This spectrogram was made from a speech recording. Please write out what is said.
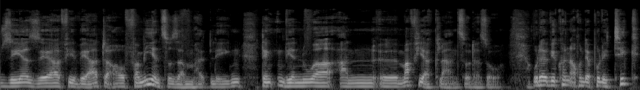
sehr, sehr viel Werte auf Familienzusammenhalt legen. Denken wir nur an äh, Mafia-Clans oder so. Oder wir können auch in der Politik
